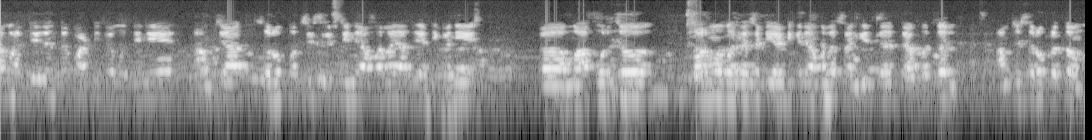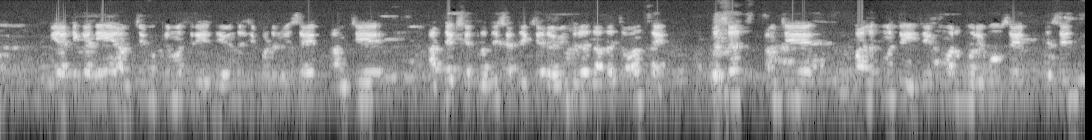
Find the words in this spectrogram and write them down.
आमच्या भारतीय जनता पार्टीच्या वतीने आमच्या सर्व पक्षश्रेष्ठीने आम्हाला आज या ठिकाणी अं, महापौरचं फॉर्म भरण्यासाठी या ठिकाणी आम्हाला सांगितलं. त्याबद्दल आमचे सर्वप्रथम मी या ठिकाणी आमचे मुख्यमंत्री देवेंद्रजी फडणवीस साहेब आमचे अध्यक्ष प्रदेश अध्यक्ष रवींद्र दादा चव्हाण साहेब तसंच आमचे पालकमंत्री जयकुमार गोरेभाऊ साहेब तसेच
